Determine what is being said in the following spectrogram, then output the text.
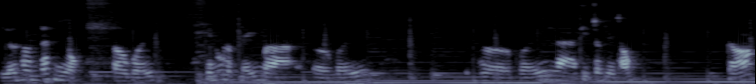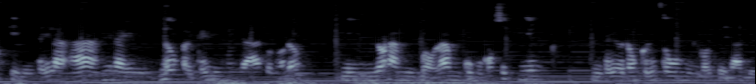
lớn hơn rất nhiều so với cái nỗ lực đấy mà ở với ở với là thị trường truyền thống. Đó thì mình thấy là à như này đâu phải cái mức giá của nó đâu. Mình rõ ràng mình bỏ ra cùng một công sức nhưng mình thấy ở trong crypto mình có thể đạt được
